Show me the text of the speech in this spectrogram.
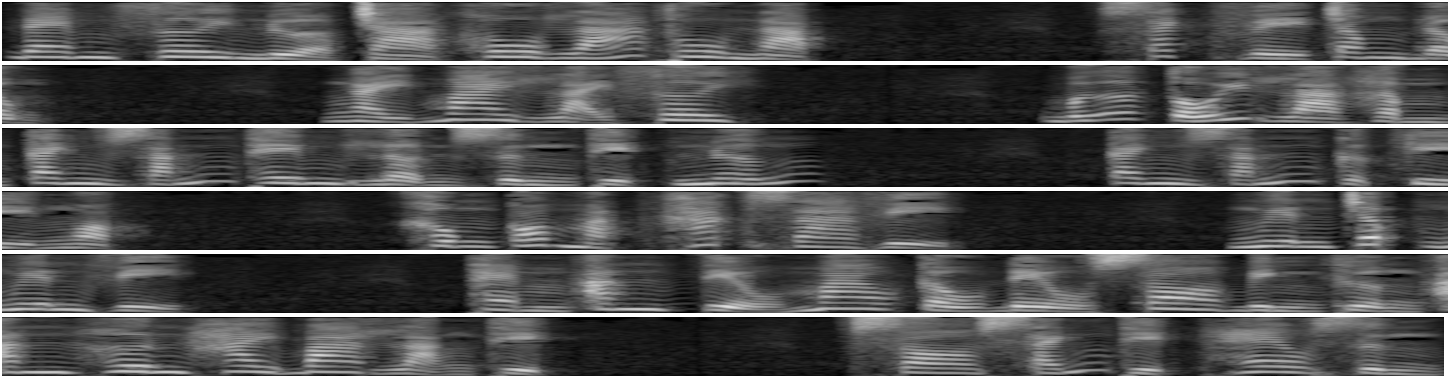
Đem phơi nửa trà khô lá thu nạp. Xách về trong động. Ngày mai lại phơi. Bữa tối là hầm canh rắn thêm lợn rừng thịt nướng. Canh rắn cực kỳ ngọt. Không có mặt khác gia vị. Nguyên chấp nguyên vị. Thèm ăn tiểu mao cầu đều so bình thường ăn hơn hai ba lạng thịt. So sánh thịt heo rừng,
